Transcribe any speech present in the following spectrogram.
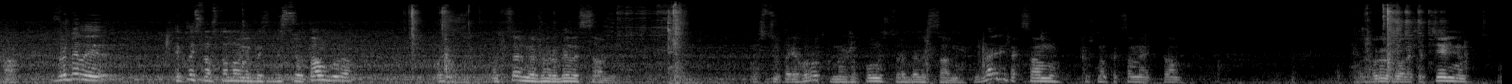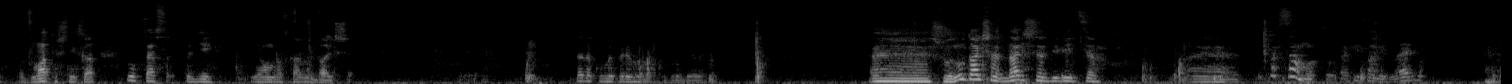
А, зробили теплицю на встановлені без, без цього тамбура. Ось, ось це ми вже робили самі. Ось цю перегородку ми вже повністю робили самі. Двері так само, точно так само, як там. Огороджували котельню, від матушника. Ну це все тоді я вам розкажу далі. Це таку ми перегородку зробили. Е, що, ну далі, далі дивіться. Е, так само, що, такі самі двері.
